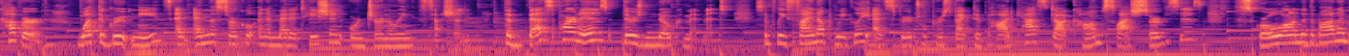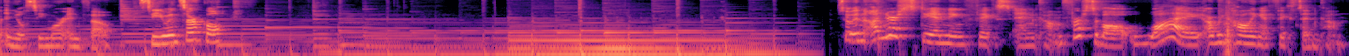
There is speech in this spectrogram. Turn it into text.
cover what the group needs and end the circle in a meditation or journaling session. The best part is there's no commitment. Simply sign up weekly at spiritualperspectivepodcast.com slash services. Scroll on to the bottom and you'll see more info. See you in circle. So, in understanding fixed income, first of all, why are we calling it fixed income?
